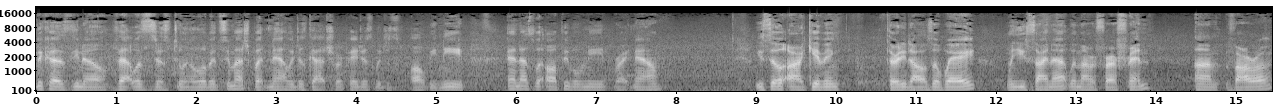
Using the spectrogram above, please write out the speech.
because, you know, that was just doing a little bit too much, but now we just got short pages, which is all we need. And that's what all people need right now. We still are giving $30 away when you sign up with my refer friend, um, Vara.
